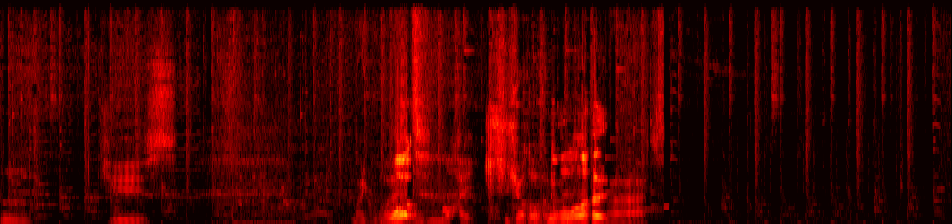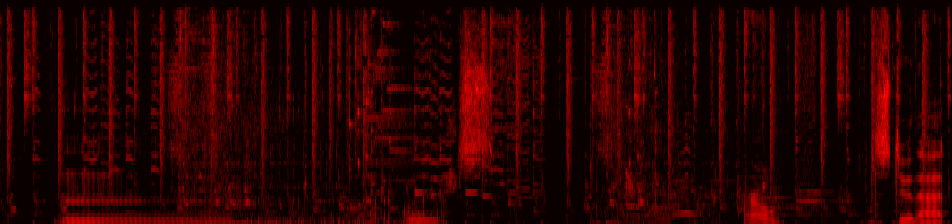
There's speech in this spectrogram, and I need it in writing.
Hmm. Jeez. Like What? what? Oh my god. What? That. Mm, another one Bro, just do that.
